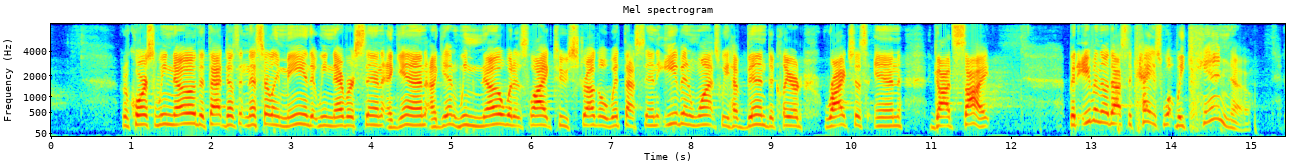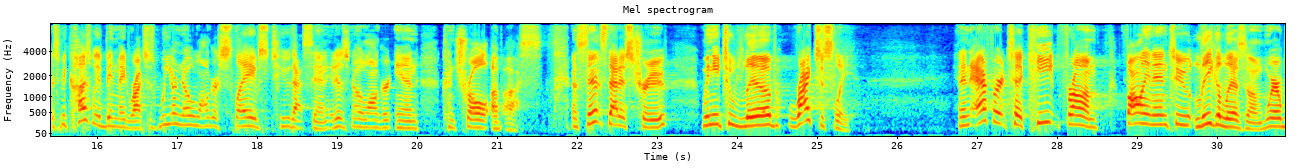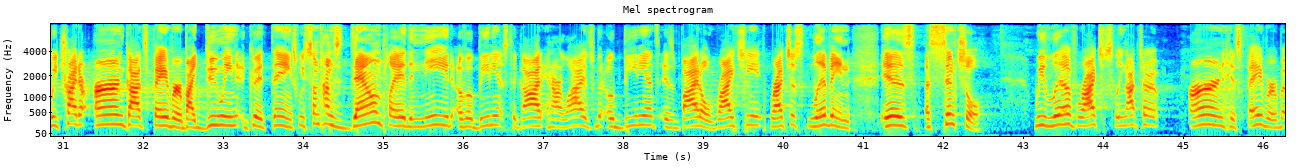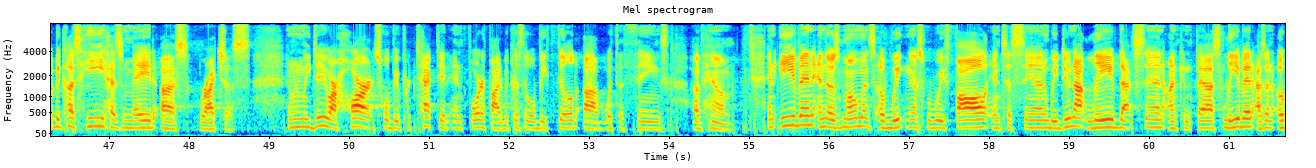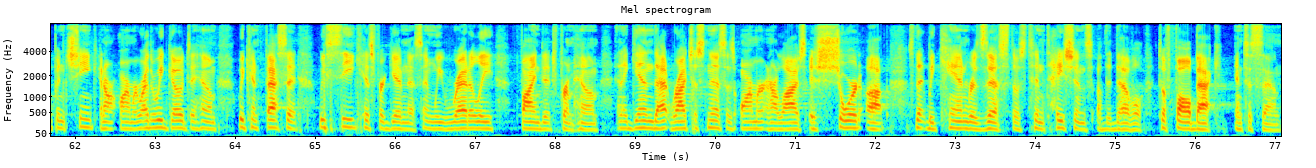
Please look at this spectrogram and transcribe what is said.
But of course, we know that that doesn't necessarily mean that we never sin again. Again, we know what it's like to struggle with that sin even once we have been declared righteous in God's sight. But even though that's the case, what we can know it's because we've been made righteous, we are no longer slaves to that sin. It is no longer in control of us. And since that is true, we need to live righteously. In an effort to keep from falling into legalism, where we try to earn God's favor by doing good things, we sometimes downplay the need of obedience to God in our lives, but obedience is vital. Righteous living is essential. We live righteously not to earn his favor, but because he has made us righteous. And when we do, our hearts will be protected and fortified because they will be filled up with the things of him. And even in those moments of weakness where we fall into sin, we do not leave that sin unconfessed, leave it as an open chink in our armor. Rather, we go to him, we confess it, we seek his forgiveness, and we readily find it from Him. And again, that righteousness as armor in our lives is shored up so that we can resist those temptations of the devil to fall back into sin.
